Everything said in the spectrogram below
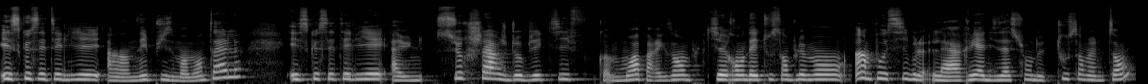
Est-ce que c'était lié à un épuisement mental? Est-ce que c'était lié à une surcharge d'objectifs, comme moi par exemple, qui rendait tout simplement impossible la réalisation de tous en même temps?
